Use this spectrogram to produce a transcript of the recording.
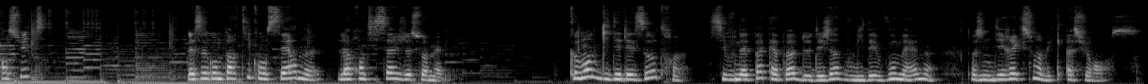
Ensuite, la seconde partie concerne l'apprentissage de soi-même. Comment guider les autres si vous n'êtes pas capable de déjà vous guider vous-même dans une direction avec assurance?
